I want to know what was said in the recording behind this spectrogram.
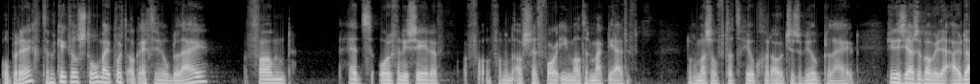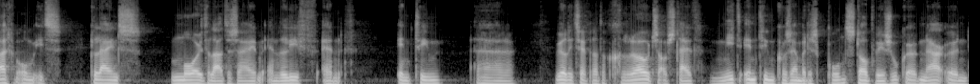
oprecht, en ik kijk heel stom, maar ik word ook echt heel blij van het organiseren van, van een afzet voor iemand. En het maakt niet uit of, nogmaals of dat heel groot is of heel klein. Het is juist ook wel weer de uitdaging om iets kleins mooi te laten zijn en lief en intiem. Uh, ik wil niet zeggen dat een grootste afscheid niet intiem kan zijn, maar het is constant weer zoeken naar een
